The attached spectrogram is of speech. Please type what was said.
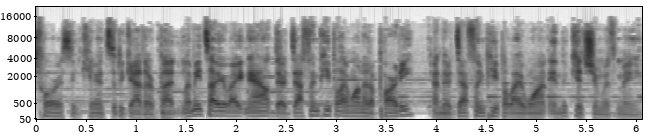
Taurus and Cancer together, but let me tell you right now, they're definitely people I want at a party, and they're definitely people I want in the kitchen with me,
